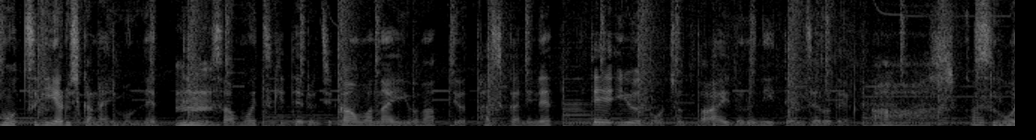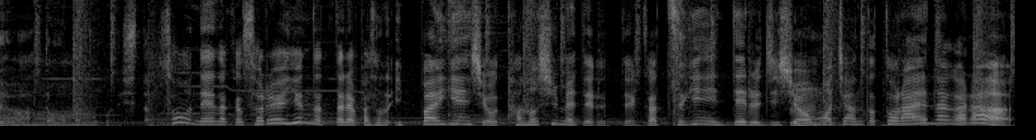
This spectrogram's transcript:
もう次やるしかないもんね。っていうさ、燃え尽きてる時間はないよなっていう確かにね。っていうのをちょっとアイドル2.0でああすごいわって思ったとこでした。そうねだからそれを言うんだったらやっぱそのいっぱい現象を楽しめてるっていうか次に出る事象もちゃんと捉えながら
